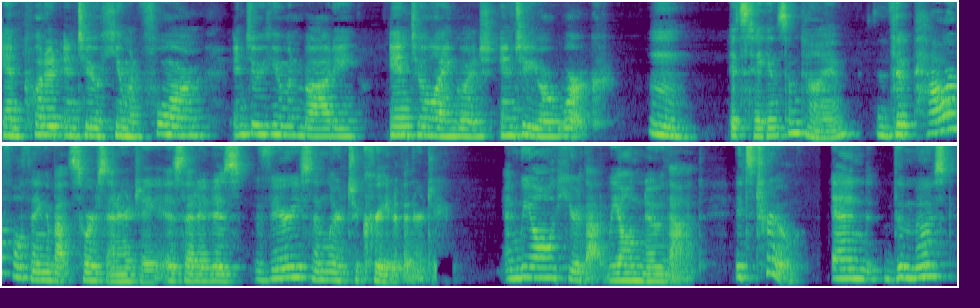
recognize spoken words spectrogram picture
and put it into a human form, into a human body, into language, into your work? Mm. It's taken some time. The powerful thing about source energy is that it is very similar to creative energy. And we all hear that. We all know that. It's true. And the most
